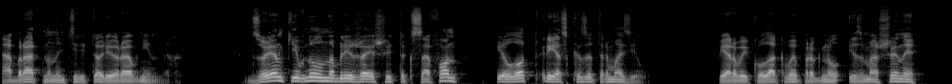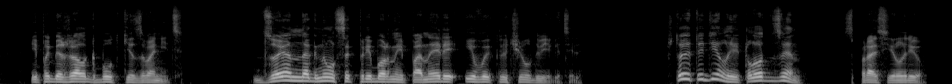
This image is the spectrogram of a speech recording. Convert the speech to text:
обратно на территорию равнинных. Дзуэн кивнул на ближайший таксофон, и лот резко затормозил. Первый кулак выпрыгнул из машины и побежал к будке звонить. Дзуэн нагнулся к приборной панели и выключил двигатель. «Что это делает, Лот Дзен?» — спросил Рю.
